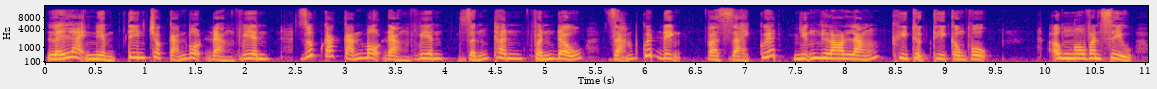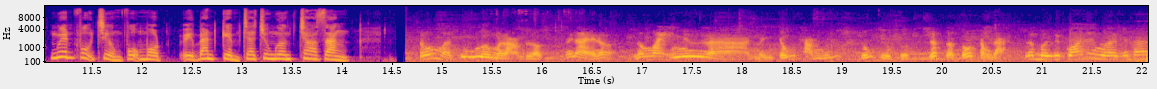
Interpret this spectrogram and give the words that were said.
lấy lại niềm tin cho cán bộ đảng viên, giúp các cán bộ đảng viên dấn thân, phấn đấu, dám quyết định và giải quyết những lo lắng khi thực thi công vụ. Ông Ngô Văn Sỉu, nguyên vụ trưởng vụ 1 Ủy ban Kiểm tra Trung ương cho rằng, số mà trung ương mà làm được cái này nó nó mạnh như là mình chống tham nhũng chống tiêu cực rất là tốt trong đảng. Là bởi vì có những người người ta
